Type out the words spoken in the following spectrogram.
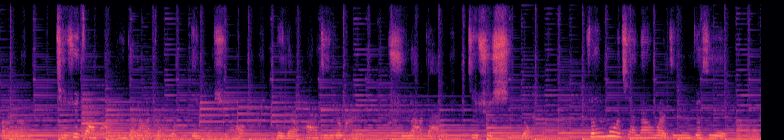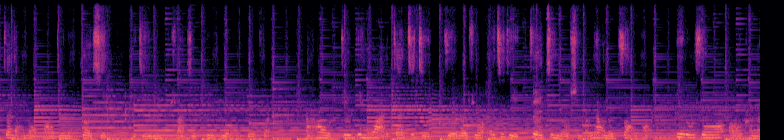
呃情绪状况已经得到一种稳定的时候，你的花精就可以不需要再继续使用了。所以目前呢，我已经就是呃这两种花精的个性已经算是毕业的部分。然后就另外在自己觉得说，哎，自己最近有什么样的状况？例如说，呃，可能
